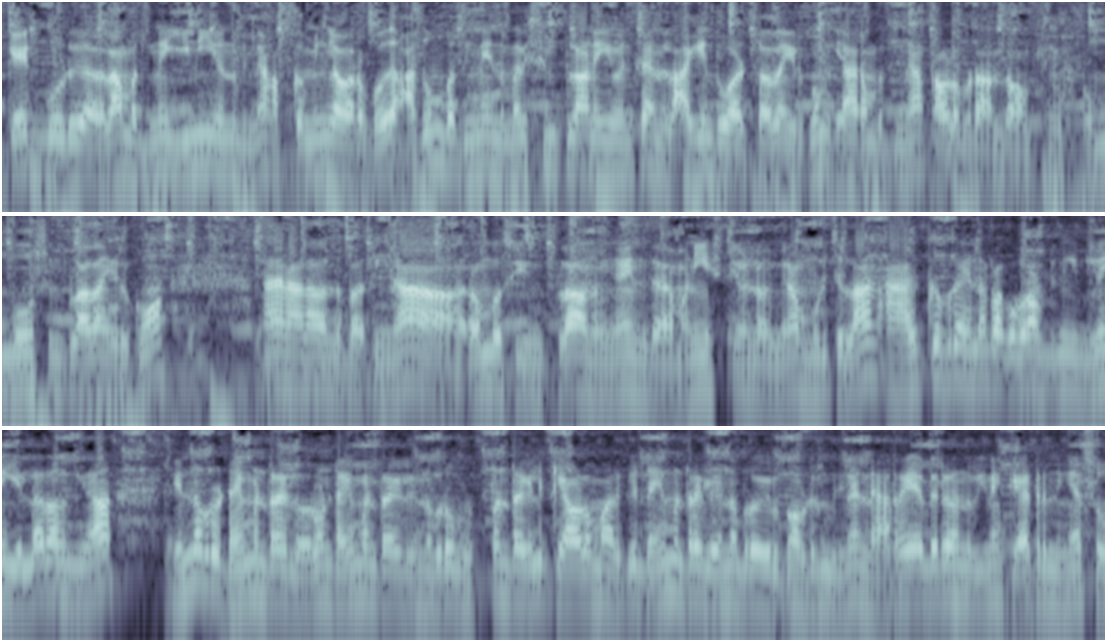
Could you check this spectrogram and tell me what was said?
ஸ்கேட் போர்டு அதெல்லாம் பார்த்திங்கன்னா இனி வந்து பார்த்திங்கன்னா அப்கமிங்கில் வரப்போகுது. அதுவும் பார்த்திங்கன்னா இந்த மாதிரி சிம்பிளான ஈவெண்ட்ஸ் அண்ட் லாகின் டுவார்ட்ஸாக தான் இருக்கும். யாரும் பார்த்திங்கன்னா கவலைப்பட வேண்டாம் ஓகேங்களா ரொம்பவும் சிம்பிளாக தான் இருக்கும். அதனால் வந்து பார்த்திங்கன்னா ரொம்ப சிம்பிளாக வந்துங்க இந்த மணி ஸ்டீவெண்ட் வந்து முடிச்சிடலாம். அதுக்கப்புறம் என்ன பார்க்க போகிறோம் அப்படின்னு கேட்டிங்கன்னா எல்லோரும் வந்தீங்கன்னா என்ன ப்ரோ டைமண்ட் ராயில் வரும்? டைமண்ட் ராயில் என்ன ப்ரோ வெப்பன் ராயில் கேவலமாக இருக்குது டைமண்ட் ராயில் என்ன ப்ரோ இருக்கும் அப்படின்னு பார்த்தீங்கன்னா நிறைய பேர் வந்து பார்த்திங்கன்னா கேட்டிருந்தீங்க. ஸோ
